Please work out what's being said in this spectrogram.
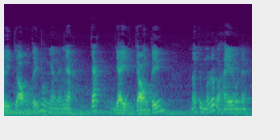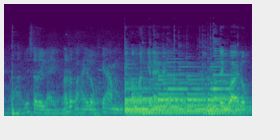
Kỳ tròn tiếng luôn nha anh em nha. Chắc dày tròn tiếng. Nói chung nó rất là hay luôn nè. À, cái series này nó rất là hay luôn. Cái âm cái cấu hình cái đàn này nó tuyệt vời luôn.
